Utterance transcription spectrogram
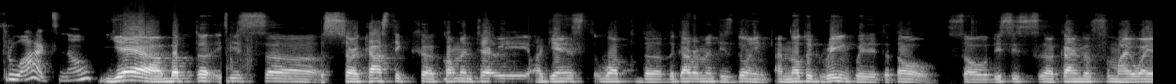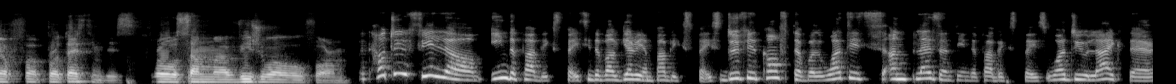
through art, no? Yeah, but uh, this uh, sarcastic commentary against what the, the government is doing, I'm not agreeing with it at all. So this is kind of my way of protesting testing this through some uh, visual form. But how do you feel uh, in the public space, in the Bulgarian public space? Do you feel comfortable? What is unpleasant in the public space? What do you like there?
